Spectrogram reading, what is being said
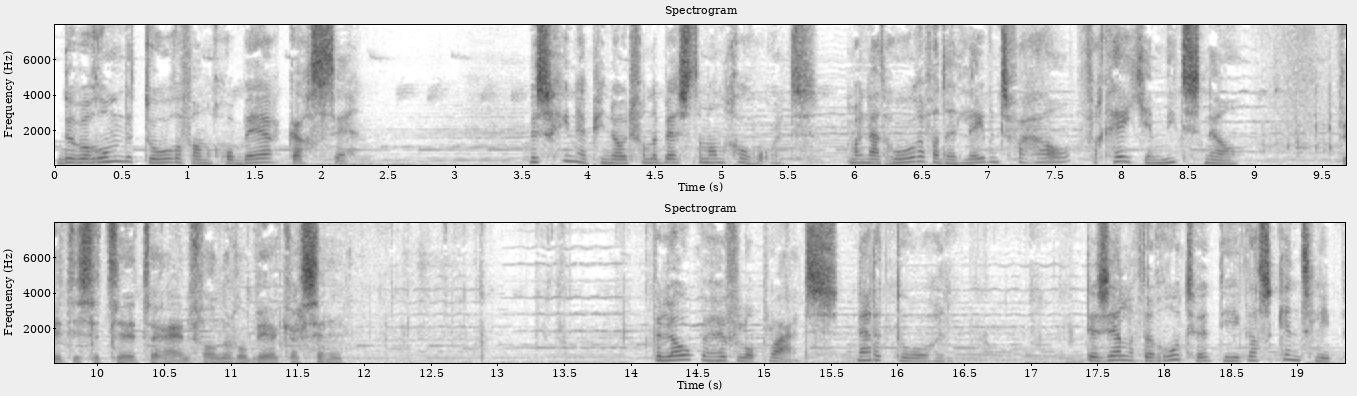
De beroemde toren van Robert Garcet. Misschien heb je nooit van de beste man gehoord, maar na het horen van zijn levensverhaal vergeet je hem niet snel. Dit is het uh, terrein van Robert Garcet. We lopen heuvelopwaarts naar de toren. Dezelfde route die ik als kind liep.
